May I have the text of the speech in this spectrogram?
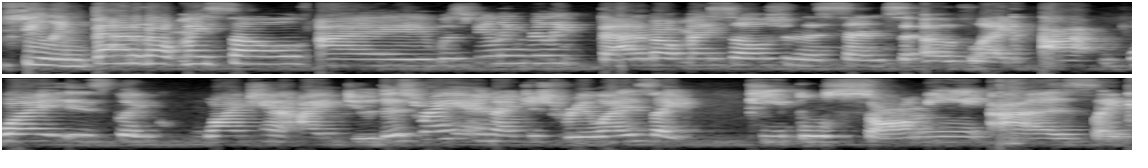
feeling bad about myself. I was feeling really bad about myself in the sense of like, I, what is like, why can't I do this right? And I just realized like people saw me as like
